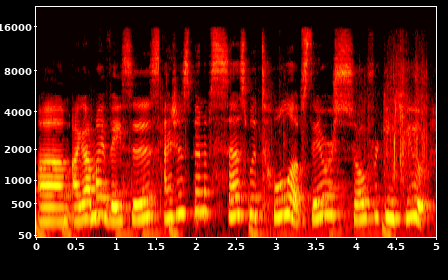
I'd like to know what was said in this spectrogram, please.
um, I got my vases. I just been obsessed with tulips. They were so freaking cute.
